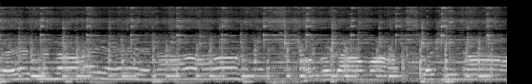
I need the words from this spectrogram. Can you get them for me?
વેદના અંગડામાં કઠિના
